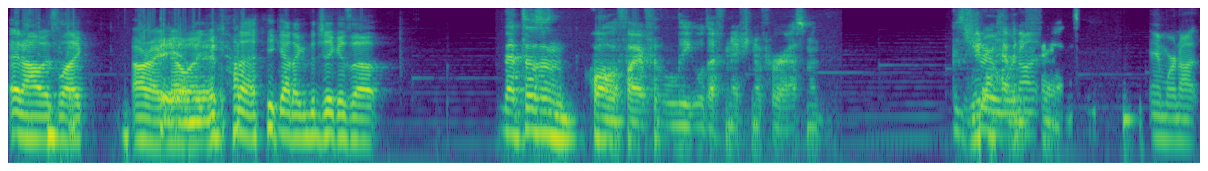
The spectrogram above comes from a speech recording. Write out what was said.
and I was like, "All right, Damn Noah, it. you gotta, you gotta, the jig is up." That doesn't qualify for the legal definition of harassment. Because It's you don't have any not- fans. and we're not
